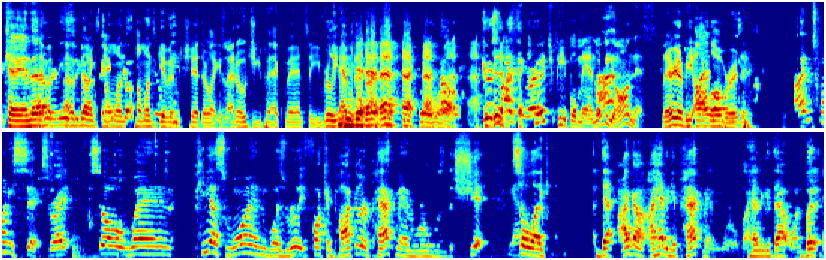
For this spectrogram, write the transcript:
Okay, and then I have a- I underneath have a we someone's giving him shit. They're like, "Is that OG Pac-Man?" So you really emphasize Pac-Man World. Here's my thing, right? Twitch people, man, they'll be on this. They're gonna be all I'm over it. I'm 26, right? So when PS1 was really fucking popular, Pac-Man World was the shit. Yeah. So like that I got I had to get Pac-Man World. I had to get that one. But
